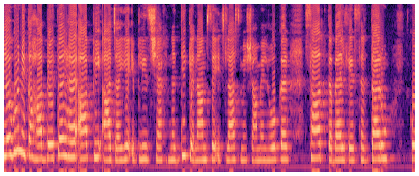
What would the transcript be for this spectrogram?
लोगों ने कहा, बेहतर है आप भी आ जाइए। इबलीस शेख नदी के नाम से इजलास में शामिल होकर सात कबैल के सरदारों को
